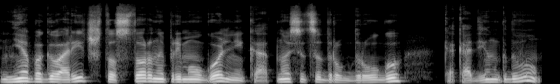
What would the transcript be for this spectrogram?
Небо говорит, что стороны прямоугольника относятся друг к другу, как один к двум.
